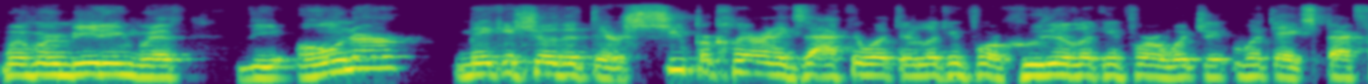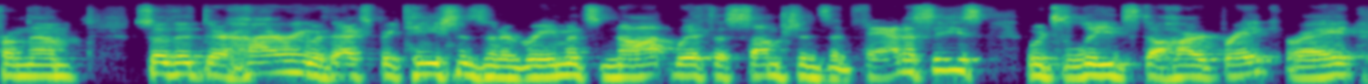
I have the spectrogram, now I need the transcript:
when we're meeting with the owner making sure that they're super clear on exactly what they're looking for, who they're looking for, what, you, what they expect from them, so that they're hiring with expectations and agreements, not with assumptions and fantasies, which leads to heartbreak, right?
